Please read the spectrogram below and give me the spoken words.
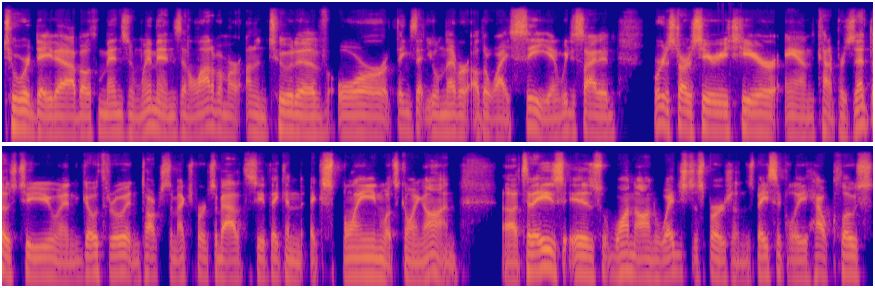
tour data, both men's and women's. And a lot of them are unintuitive or things that you'll never otherwise see. And we decided we're going to start a series here and kind of present those to you and go through it and talk to some experts about it to see if they can explain what's going on. Uh, today's is one on wedge dispersions, basically how close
